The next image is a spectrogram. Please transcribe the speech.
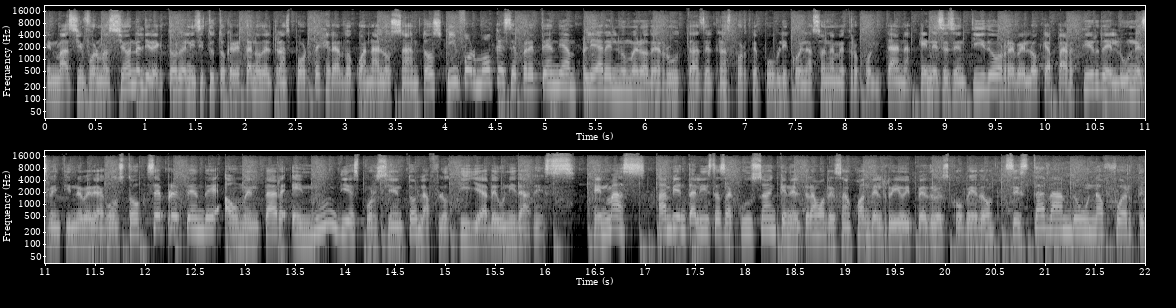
En más información, el director del Instituto Queretano del Transporte, Gerardo Cuanalo Santos, informó que se pretende ampliar el número de rutas del transporte público en la zona metropolitana. En ese sentido, reveló que a partir del lunes 29 de agosto se pretende aumentar en un 10% la flotilla de unidades. En más, ambientalistas acusan que en el tramo de San Juan del Río y Pedro Escobedo se está dando una fuerte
